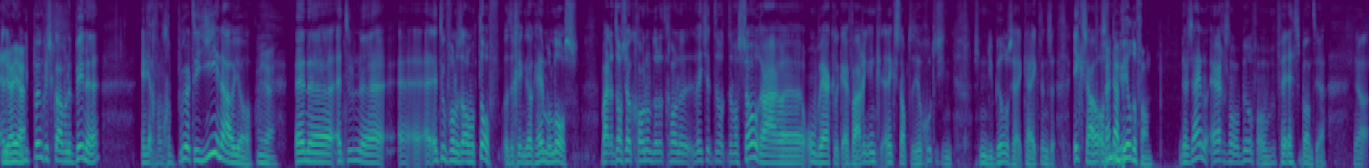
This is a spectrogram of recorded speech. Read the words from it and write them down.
En, Ja, ja. en die punkers kwamen er binnen. En die dachten, wat gebeurt er hier nou, joh? Ja. En, eh, en, toen, eh, eh, en toen vonden ze het allemaal tof. Want toen ging het ook helemaal los. Maar dat was ook gewoon omdat het gewoon, weet je, het was zo'n rare, onwerkelijke ervaring. En ik, en ik snap het heel goed als je, als je nu die beelden kijkt. En ze, ik zou, als Zijn daar nu, beelden van? Er zijn ergens nog wel beelden van, een VS-band, ja. Ja,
